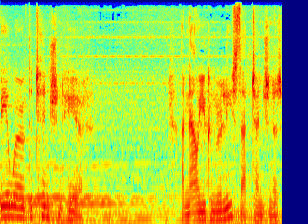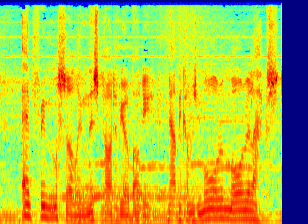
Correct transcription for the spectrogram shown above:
Be aware of the tension here. And now you can release that tension as every muscle in this part of your body now becomes more and more relaxed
